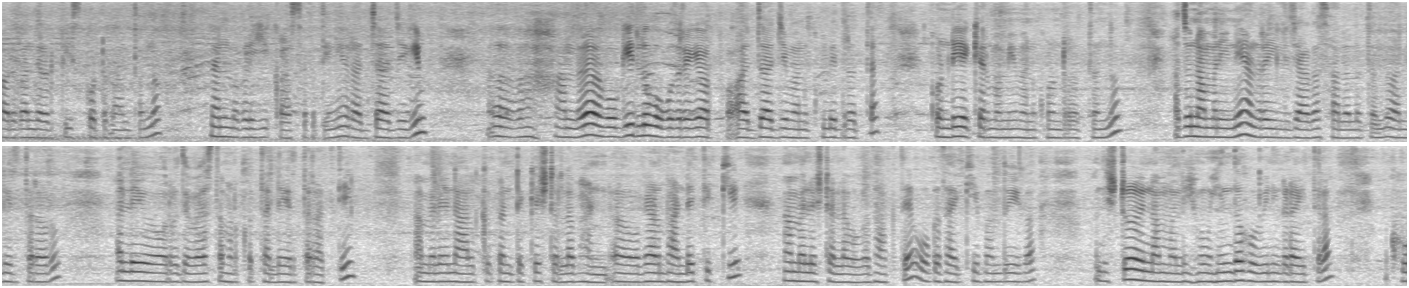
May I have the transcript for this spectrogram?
ಅವ್ರಿಗೆ ಒಂದೆರಡು ಪೀಸ್ ಕೊಟ್ಟು ಬಾ ಅಂತಂದು ನನ್ನ ಮಗಳಿಗೆ ಕಳ್ಸಕತ್ತೀನಿ. ಅವ್ರ ಅಜ್ಜ ಅಜ್ಜಿಗೆ ಅಂದ್ರೆ ಹೋಗಿದ್ಲು ಹೋಗೋದ್ರಾಗೆ ಅವ್ರ ಅಜ್ಜ ಅಜ್ಜಿ ಮನ್ಕೊಂಡಿದ್ರತ್ತ. ಕೊಂಡಿ ಹಾಕ್ಯಾರ ಮಮ್ಮಿ ಮನ್ಕೊಂಡ್ರತ್ತಂದು. ಅದು ನಮ್ಮ ಮನೆಯೇ ಅಂದ್ರೆ ಇಲ್ಲಿ ಜಾಗ ಸಾಲಲ್ಲ ತಂದು ಅಲ್ಲಿ ಇರ್ತಾರೆ ಅವರು. ಅಲ್ಲಿ ಅವ್ರದ್ದು ವ್ಯವಸ್ಥೆ ಮಾಡ್ಕೊತ ಅಲ್ಲೇ ಇರ್ತಾರೆ ಅತ್ತಿ. ಆಮೇಲೆ ನಾಲ್ಕು ಗಂಟೆಗೆ ಇಷ್ಟೆಲ್ಲ ಭಾಂಡ್ ಭಾಂಡೆ ತಿಕ್ಕಿ ಆಮೇಲೆ ಇಷ್ಟೆಲ್ಲ ಒಗೆದು ಹಾಕಿದೆ. ಒಗೆದು ಹಾಕಿ ಬಂದು ಈಗ ಒಂದಿಷ್ಟು ನಮ್ಮಲ್ಲಿ ಹೂ, ಹಿಂದೆ ಹೂವಿನ ಗಿಡ ಐತಲ್ಲ ಹೂ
